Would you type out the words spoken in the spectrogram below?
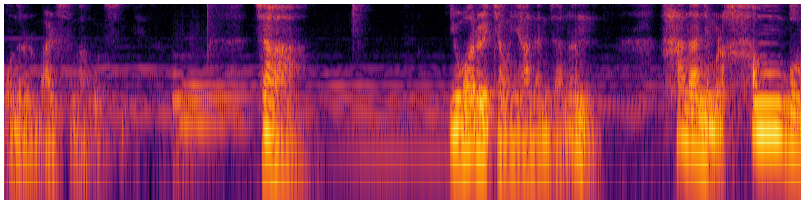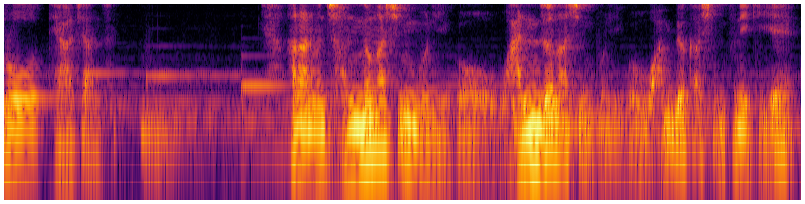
오늘 말씀하고 있습니다. 자, 여호와를 경외하는 자는 하나님을 함부로 대하지 않습니다. 하나님은 전능하신 분이고 완전하신 분이고 완벽하신 분이기에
